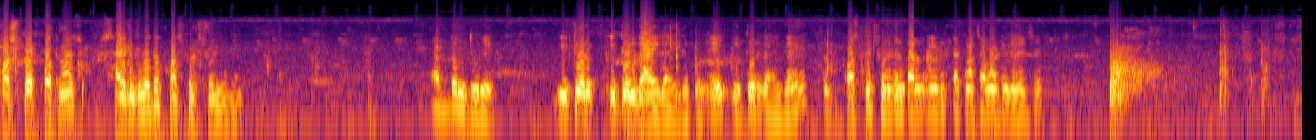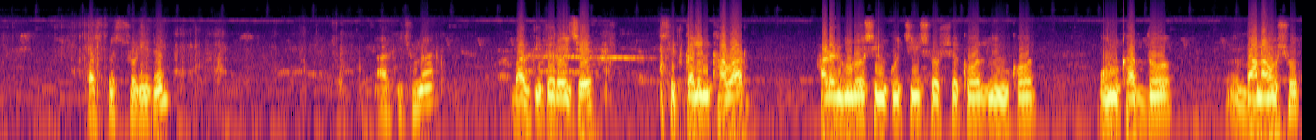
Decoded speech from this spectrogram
ফসফেট প্রথমে সাইডগুলোতে ফসফেট ছড়িয়ে দেন একদম দূরে। ইটের ইটের গায়ে গায়ে দেখুন, এই ইটের গায়ে গায়ে ফসফেট ছড়িয়ে দেন, কারণ এই দিকটা কাঁচা মাটি রয়েছে। ফসফেট ছড়িয়ে দেন। আর কিছু না, বালতিতে রয়েছে শীতকালীন খাবার। হাড়ের গুঁড়ো শিংকুচি সর্ষে খোল নিমখোল অনুখাদ্য, দানা ওষুধ,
